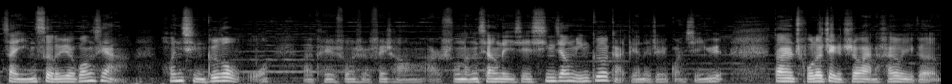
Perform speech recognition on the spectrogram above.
在银色的月光下欢庆歌舞，啊，可以说是非常耳熟能详的一些新疆民歌改编的这个管弦乐。当然，除了这个之外呢，还有一个。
